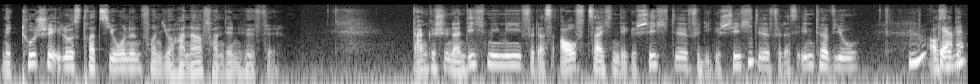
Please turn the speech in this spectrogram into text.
mit Tusche-Illustrationen von Johanna van den Höfel. Dankeschön an dich, Mimi, für das Aufzeichnen der Geschichte, für die Geschichte, für das Interview. Mhm, außerdem, gerne.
